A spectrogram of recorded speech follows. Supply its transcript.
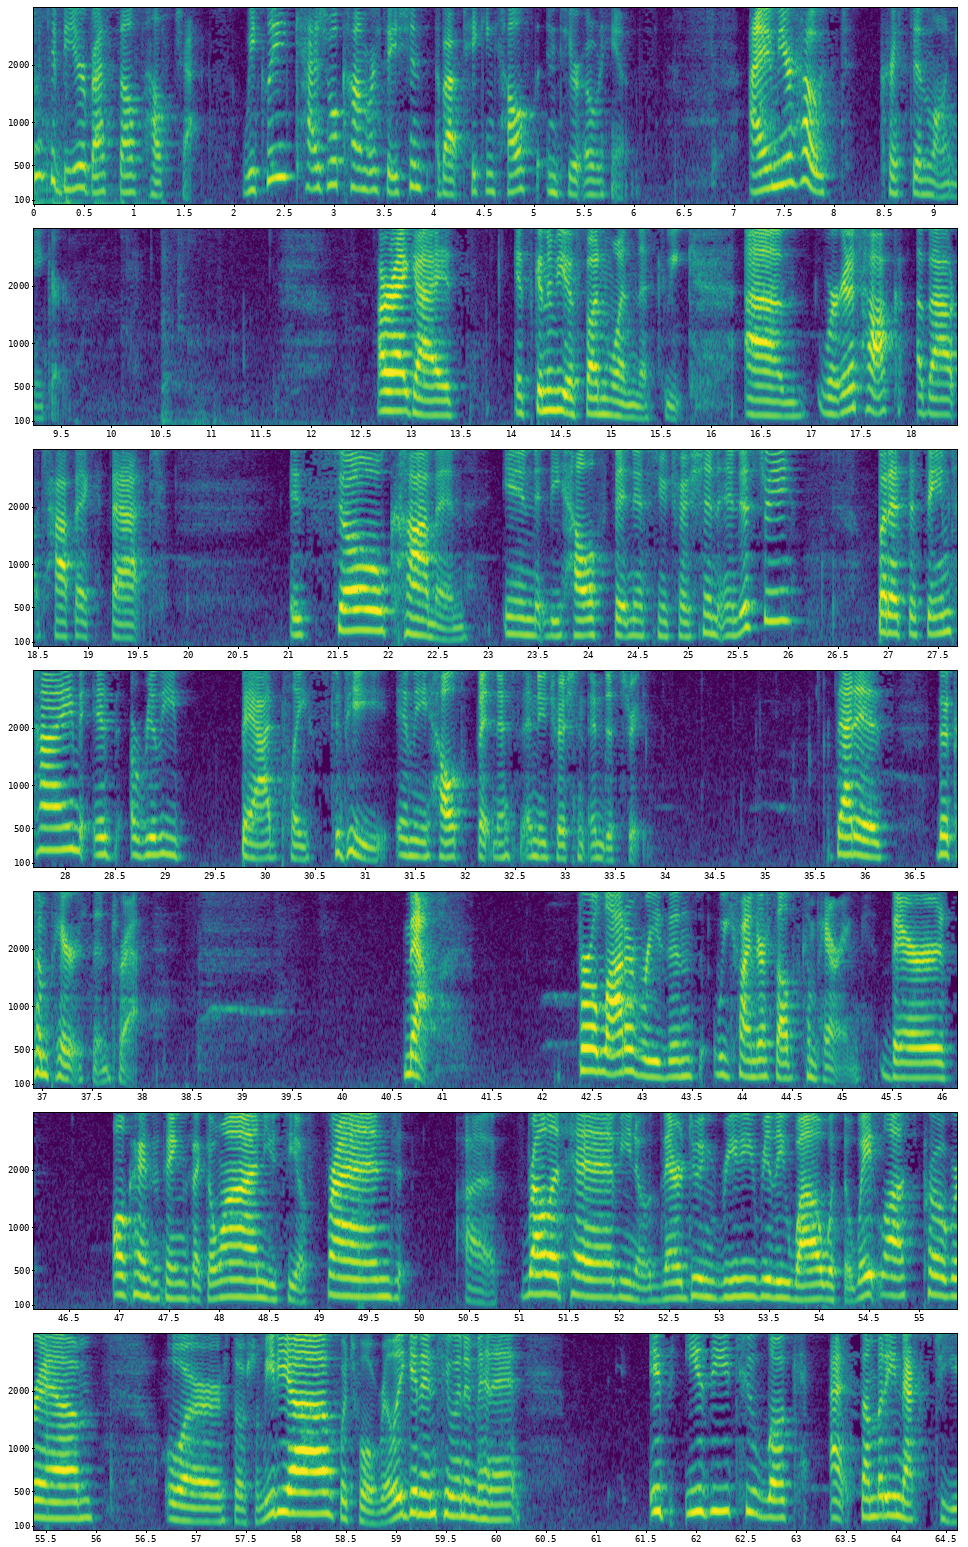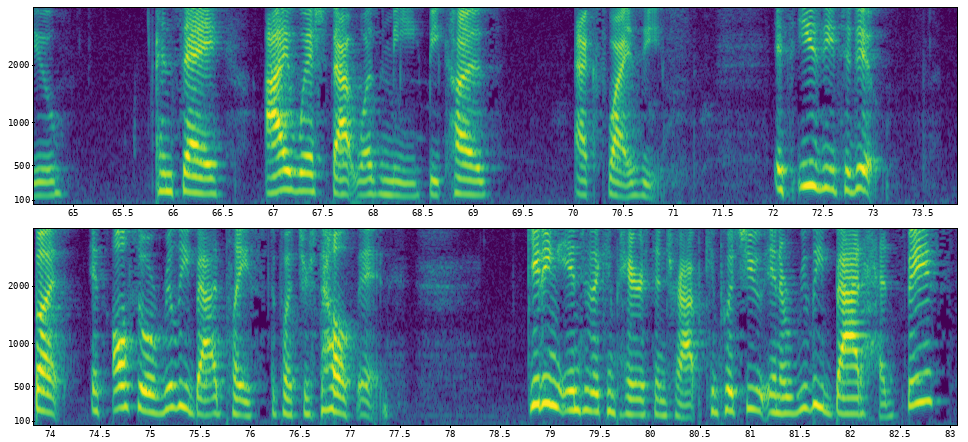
Welcome to Be Your Best Self Health Chats, weekly casual conversations about taking health into your own hands. I am your host, Kristen Longacre. All right, guys, it's going to be a fun one this week. Um, we're going to talk about a topic that is so common in the health, fitness, nutrition industry, but at the same time is a really bad place to be in the health, fitness, and nutrition industry. That is the comparison trap. Now, for a lot of reasons, we find ourselves comparing. There's all kinds of things that go on. You see a friend, a relative, you know, they're doing really, really well with the weight loss program or social media, which we'll really get into in a minute. It's easy to look at somebody next to you and say, I wish that was me because XYZ. It's easy to do, but it's also a really bad place to put yourself in. Getting into the comparison trap can put you in a really bad headspace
